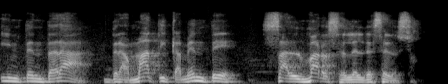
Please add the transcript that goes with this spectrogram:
intentará dramáticamente salvarse del descenso.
